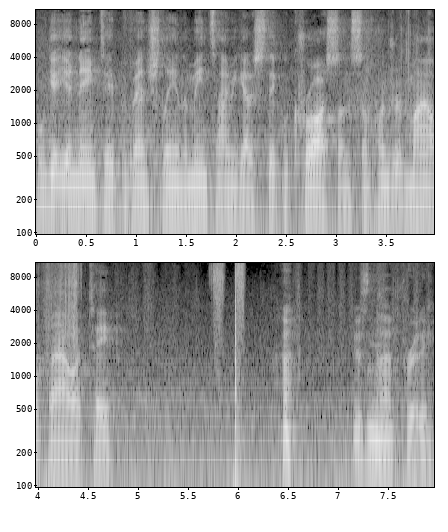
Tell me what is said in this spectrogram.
we'll get your name tape eventually. In the meantime, you gotta stick with Cross on some 100 mile per hour tape. Isn't that pretty?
